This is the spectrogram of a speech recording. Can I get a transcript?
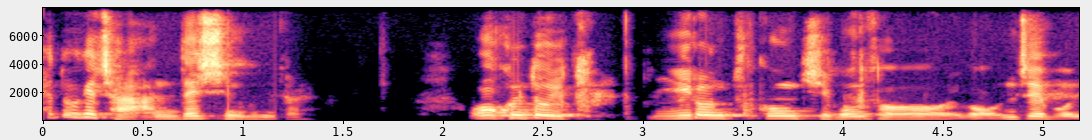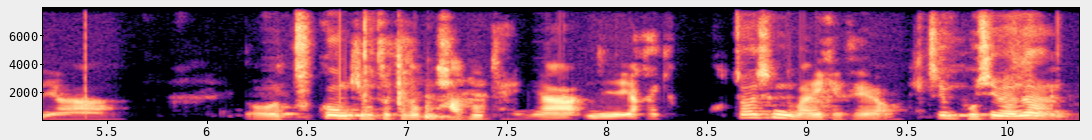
해독이 잘 안 되신 분들. 어, 그래도 이런 두꺼운 기본서 이거 언제 보냐. 어, 두꺼운 기본서 계속 봐도 되냐. 이제 약간 걱정하시는 분 많이 계세요. 지금 보시면은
